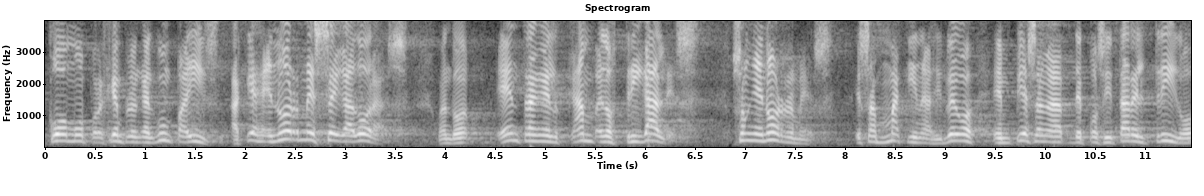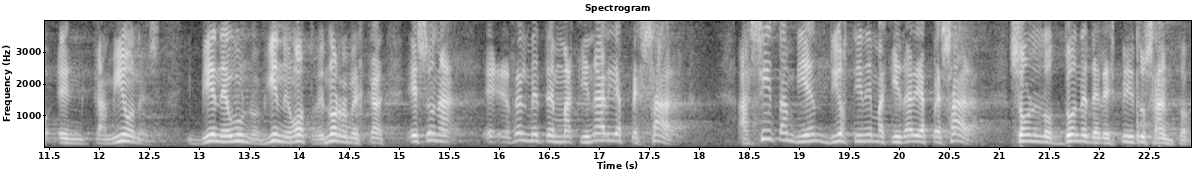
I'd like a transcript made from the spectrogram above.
cómo, por ejemplo, en algún país, aquellas enormes segadoras, cuando entran en, el campo, en los trigales, son enormes esas máquinas y luego empiezan a depositar el trigo en camiones. Viene uno, viene otro, enormes. Es una eh, realmente maquinaria pesada. Así también Dios tiene maquinaria pesada. Son los dones del Espíritu Santo.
